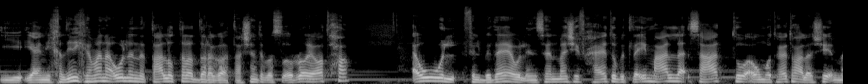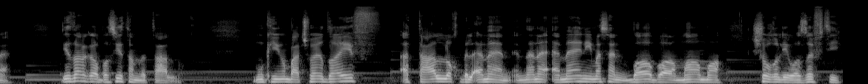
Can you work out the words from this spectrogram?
يعني خليني كمان أقول إن التعلق ثلاث درجات عشان تبقى الرؤية واضحة. أول في البداية والإنسان ماشي في حياته بتلاقيه معلق سعادته أو متعته على شيء ما. دي درجة بسيطة من التعلق. ممكن يوم بعد شوية ضايف التعلق بالأمان إن أنا أماني مثلا بابا ماما شغلي وظيفتي.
